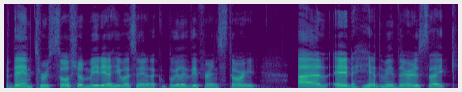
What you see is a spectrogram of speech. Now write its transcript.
But then through social media, he was saying a completely different story, and it hit me there. It's like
